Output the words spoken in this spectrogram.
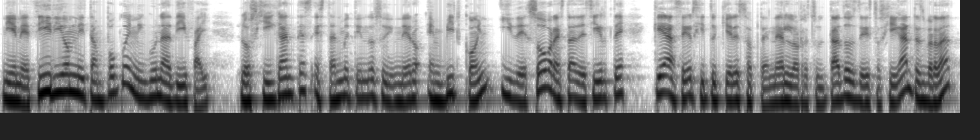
ni en Ethereum, ni tampoco en ninguna DeFi. Los gigantes están metiendo su dinero en Bitcoin y de sobra está decirte qué hacer si tú quieres obtener los resultados de estos gigantes, ¿verdad?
